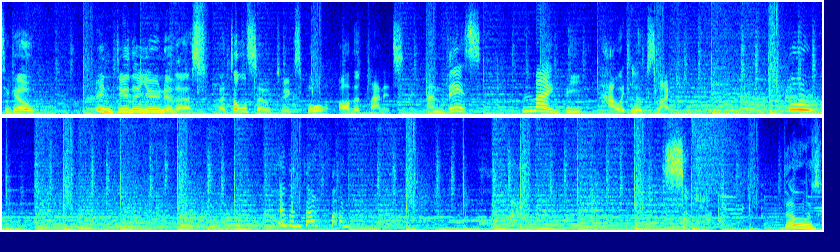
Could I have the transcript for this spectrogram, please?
to go into the universe, but also to explore other planets. And this might be how it looks like. Woo! Isn't that fun? Oh, wow. So, those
